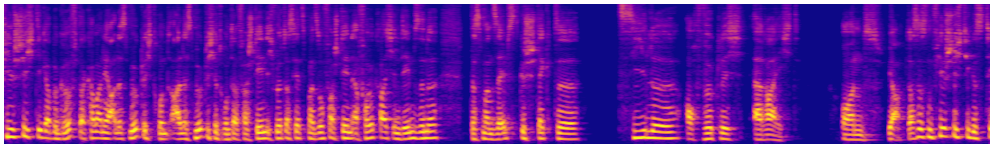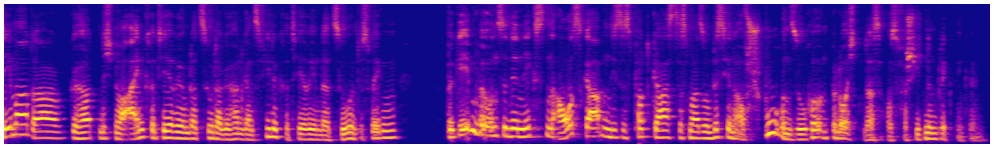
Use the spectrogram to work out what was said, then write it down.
vielschichtiger Begriff, da kann man ja alles, möglich drunter, alles Mögliche drunter verstehen. Ich würde das jetzt mal so verstehen, erfolgreich in dem Sinne, dass man selbst gesteckte Ziele auch wirklich erreicht. Und ja, das ist ein vielschichtiges Thema. Da gehört nicht nur ein Kriterium dazu, da gehören ganz viele Kriterien dazu. Und deswegen begeben wir uns in den nächsten Ausgaben dieses Podcasts mal so ein bisschen auf Spurensuche und beleuchten das aus verschiedenen Blickwinkeln.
